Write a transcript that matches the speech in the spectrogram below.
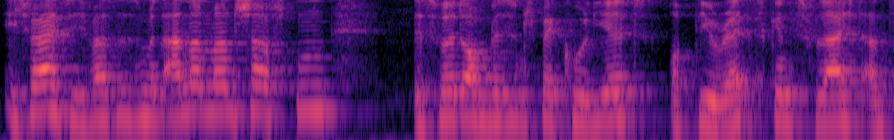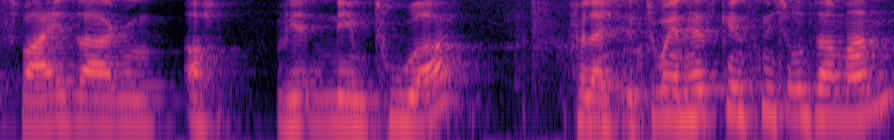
ich weiß nicht, was ist mit anderen Mannschaften? Es wird auch ein bisschen spekuliert, ob die Redskins vielleicht an zwei sagen, ach, wir nehmen Tour. Vielleicht ist Dwayne Haskins nicht unser Mann.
